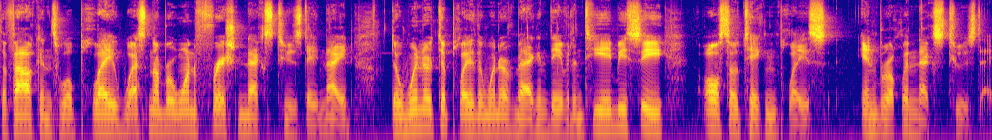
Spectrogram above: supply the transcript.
The Falcons will play West number 1 Frisch next Tuesday night. The winner to play the winner of Magen David and TABC also taking place in Brooklyn next Tuesday.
